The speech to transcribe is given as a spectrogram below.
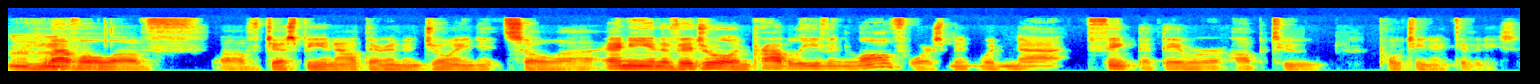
mm-hmm. level of of just being out there and enjoying it. So uh, any individual and probably even law enforcement would not think that they were up to poaching activities.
